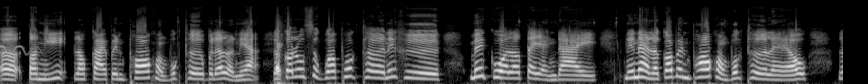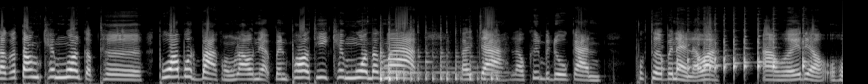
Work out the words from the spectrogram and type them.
เออตอนนี้เรากลายเป็นพ่อของพวกเธอไปแล้วเหรอเนี่ย แล้วก็รู้สึกว่าพวกเธอนี่คือ ไม่กลัวเราแต่อย่างใดไหนๆแล้วก็เป็นพ่อของพวกเธอแล้ว เราก็ต้องเข้มงวดกับเธอ เพราะว่าบทบาทของเราเนี่ยเป็นพ่อที่เข้มงวดมากๆ ไปจ้ะ เราขึ้นไปดูกัน พวกเธอไปไหนแล้วอะอ้าวเฮ้ยเดี๋ยว โอ้โห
